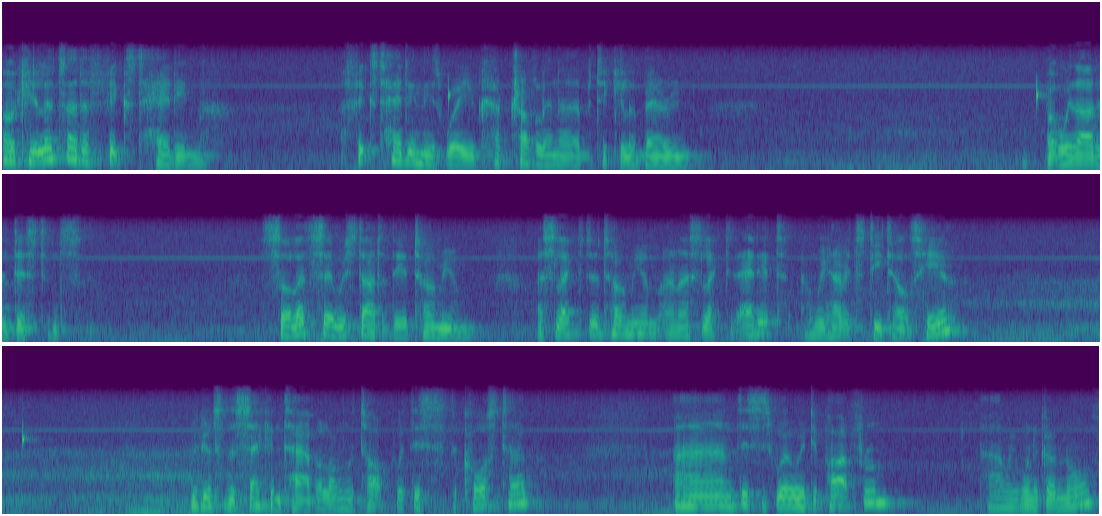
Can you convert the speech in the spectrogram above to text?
Okay, let's add a fixed heading. A fixed heading is where you travel in a particular bearing, but without a distance. So let's say we start at the atomium. I selected atomium and I selected edit and we have its details here. We go to the second tab along the top with this is the course tab. And this is where we depart from. And we want to go north.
